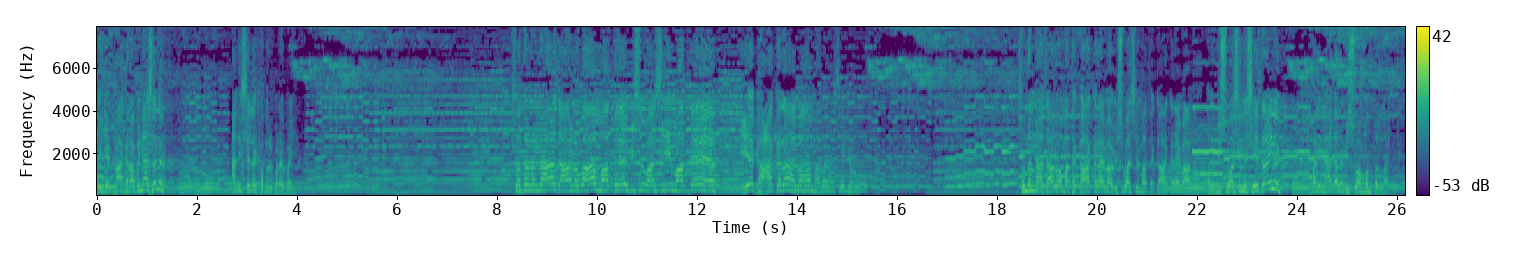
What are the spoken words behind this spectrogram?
જે જે ખાખરા બન્યા છે ને, આની છેલ્લે ખબર પડે ભાઈ. સંદણના જાણવા માથે, વિશ્વાસી માથે, એ ઘા કરાવ્યા મારા સેજો સંદનના જાળવા માથે ઘા કરાવ્યા, વિશ્વાસી માથે ઘા કરાવ્યા, અને વિશ્વાસીને છેતરાય ને, મારી નાચ આને વિશ્વા મંત્ર લાગે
